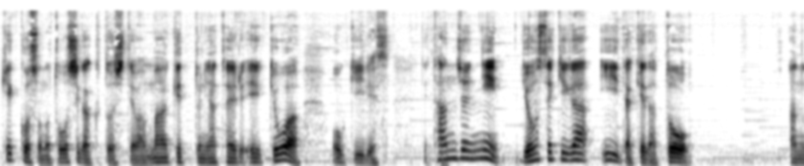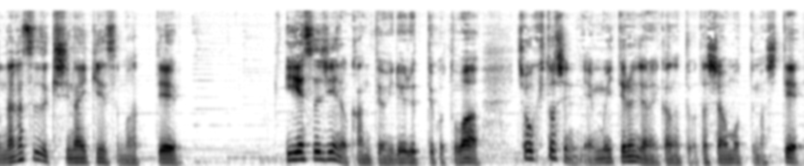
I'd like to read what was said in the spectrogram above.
結構その投資額としてはマーケットに与える影響は大きいです。で単純に業績がいいだけだとあの長続きしないケースもあって ESG の観点を入れるってことは長期投資にね向いてるんじゃないかなって私は思ってまして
